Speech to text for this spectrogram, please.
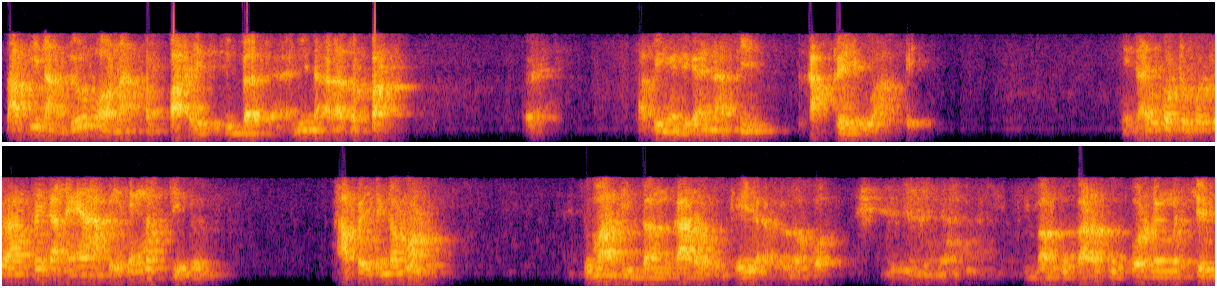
Tapi nak dulu nak tepak ya ibadah ini nak tepak. Tapi ngendikan Nabi, kabeh itu ape. Misalnya kode-kode ape kan yang ape yang mesti tuh. Ape yang nopo? Cuma timbang karaoke ya nopo. Timbang kukar kukur yang masjid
